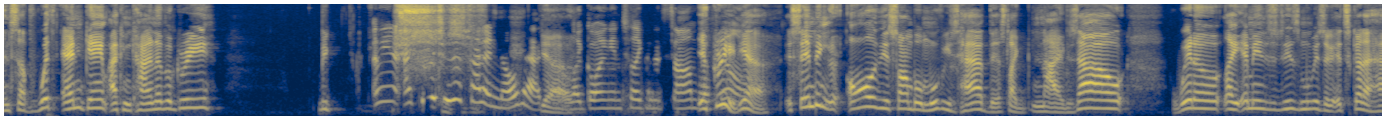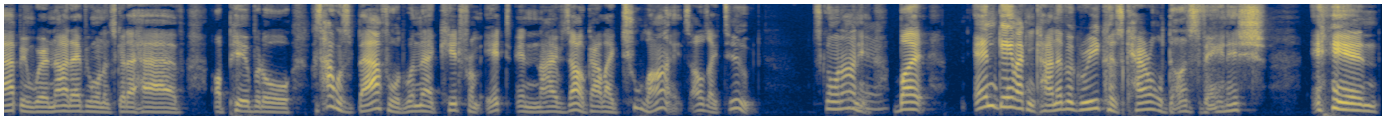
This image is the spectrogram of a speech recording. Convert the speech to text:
and stuff with Endgame, I can kind of agree. Be- I mean, I like you just gotta know that Yeah. though, like going into like an ensemble. Yeah, agreed. film. Yeah, same thing. All of the ensemble movies have this, like Knives Out, Widow. Like, I mean, these- movies, are, it's gonna happen where not everyone is gonna have a pivotal. Because I was baffled when that kid from It and Knives Out got like two lines. I was like, dude, what's going on here? Mhm. But Endgame, I can kind of agree because Carol does vanish, and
